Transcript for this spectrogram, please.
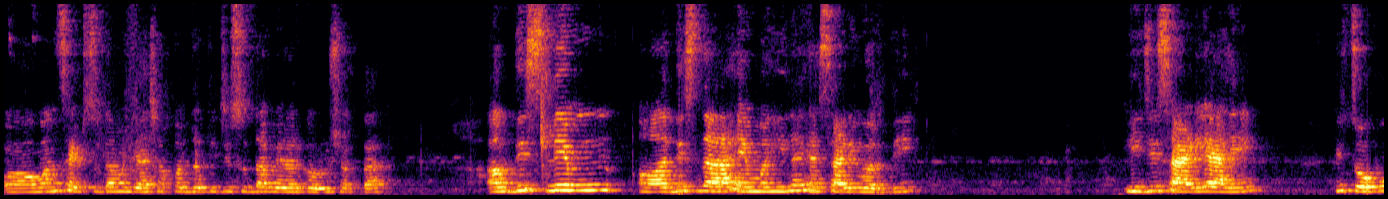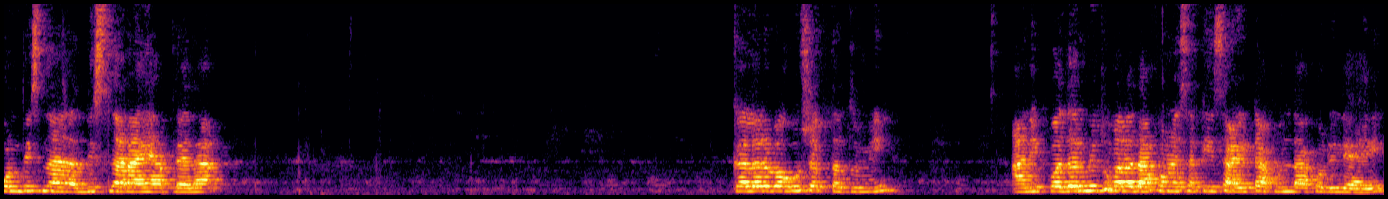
वन साइड सुद्धा म्हणजे अशा पद्धतीची सुद्धा वेअर करू शकता. अगदी स्लिम दिसणार आहे महिला या साडीवरती. ही जी साडी आहे ती चोपून दिसणार दिसणार आहे आपल्याला. कलर बघू शकता तुम्ही. आणि पदर मी तुम्हाला दाखवण्यासाठी साडी टाकून दाखवलेली आहे.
